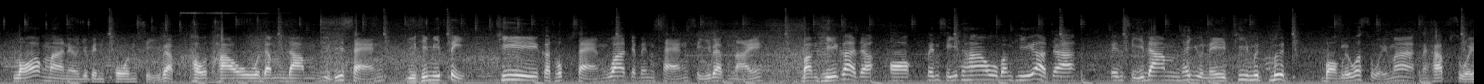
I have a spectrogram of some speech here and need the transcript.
ำล้อออกมาเนี่ยจะเป็นโทนสีแบบเทาๆดำๆอยู่ที่แสงอยู่ที่มิติที่กระทบแสงว่าจะเป็นแสงสีแบบไหน บางทีก็อาจจะออกเป็นสีเทา บางทีก็อาจจะเป็นสีดำถ้าอยู่ในที่มืดๆ บอกเลยว่าสวยมากนะครับ สวย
